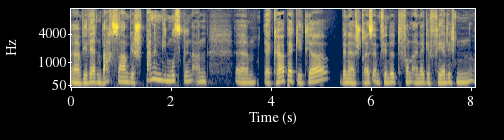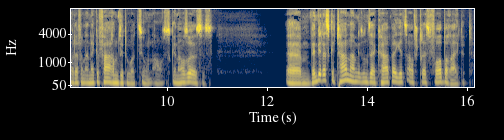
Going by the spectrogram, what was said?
Äh, wir werden wachsam, wir spannen die Muskeln an. Ähm, der Körper geht ja wenn er Stress empfindet, von einer gefährlichen oder von einer Gefahrensituation aus. Genauso ist es. Ähm, wenn wir das getan haben, ist unser Körper jetzt auf Stress vorbereitet.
